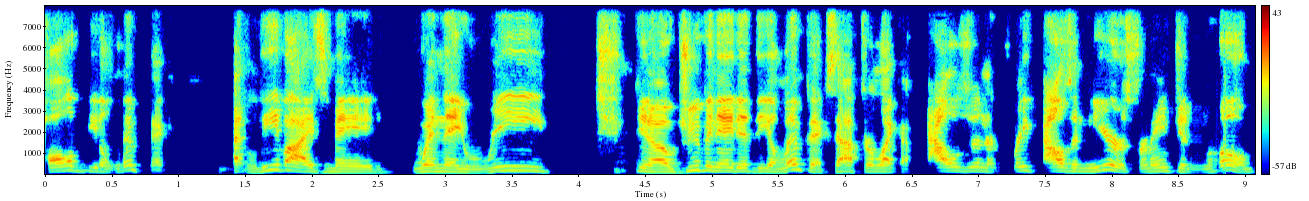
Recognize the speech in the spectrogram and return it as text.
called the Olympic that Levi's made when they re you know, juvenated the Olympics after like a thousand or three thousand years from ancient Rome.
